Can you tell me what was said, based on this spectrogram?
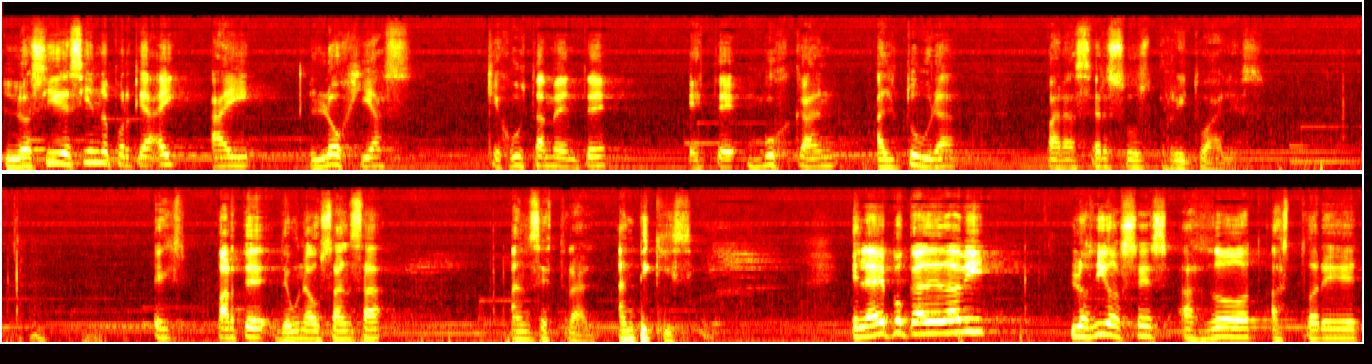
lo sigue siendo porque hay, hay logias que justamente este, buscan altura para hacer sus rituales. Es parte de una usanza ancestral, antiquísima. En la época de David, los dioses Asdod, Astoret,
